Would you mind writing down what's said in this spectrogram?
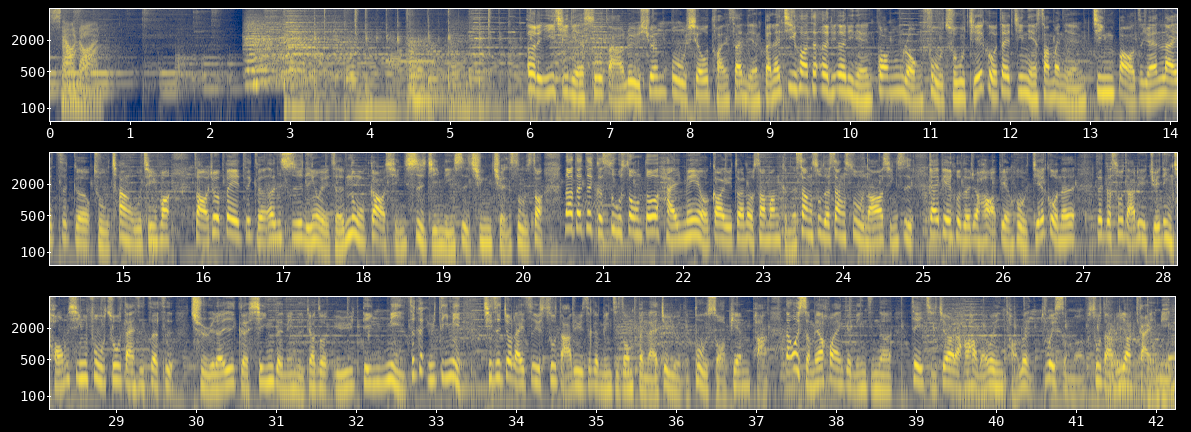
小暖。二零一七年，苏打绿宣布休团三年，本来计划在二零二零年光荣复出，结果在今年上半年惊爆，这原来这个主唱吴青峰早就被这个恩师林伟哲怒告刑事及民事侵权诉讼。那在这个诉讼都还没有告一段落，双方可能上诉的上诉，然后刑事该辩护的就好好辩护。结果呢，这个苏打绿决定重新复出，但是这次取了一个新的名字，叫做于丁密。这个于丁密其实就来自于苏打绿这个名字中本来就有的部首偏旁，那为什么要换一个名字呢？这一集就要来好好的为你讨论，为什么苏打绿要改名。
